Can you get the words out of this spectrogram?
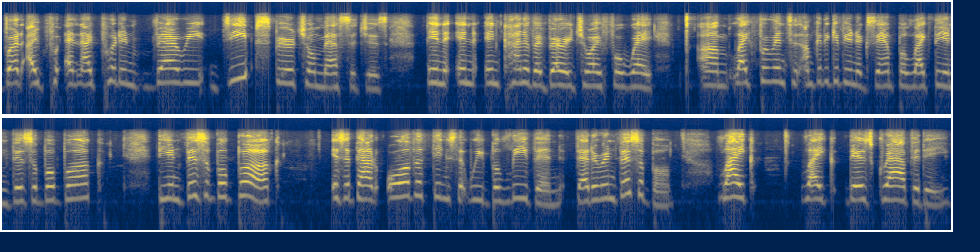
but I put and I put in very deep spiritual messages in in in kind of a very joyful way. Um, like for instance, I'm going to give you an example, like the Invisible Book. The Invisible Book is about all the things that we believe in that are invisible like like there's gravity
